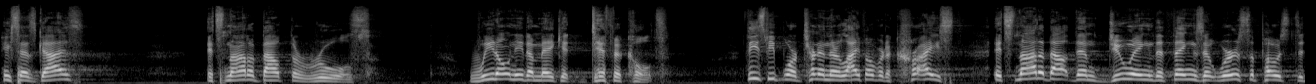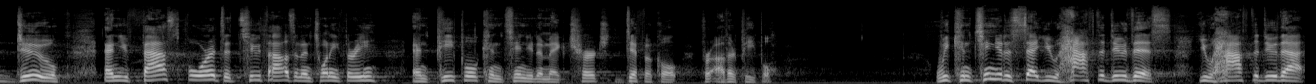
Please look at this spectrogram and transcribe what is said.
He says, Guys, it's not about the rules. We don't need to make it difficult. These people are turning their life over to Christ. It's not about them doing the things that we're supposed to do. And you fast forward to 2023, and people continue to make church difficult for other people. We continue to say, you have to do this, you have to do that,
